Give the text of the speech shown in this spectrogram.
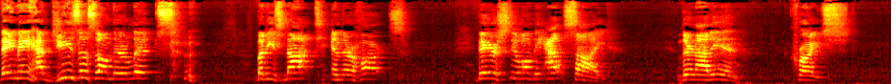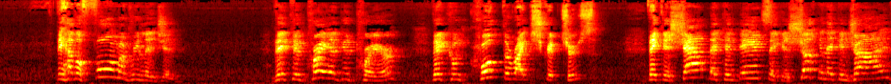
They may have Jesus on their lips, but He's not in their hearts. They are still on the outside. They're not in Christ. They have a form of religion. They can pray a good prayer. They can quote the right scriptures. They can shout, they can dance, they can shuck, and they can jive.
